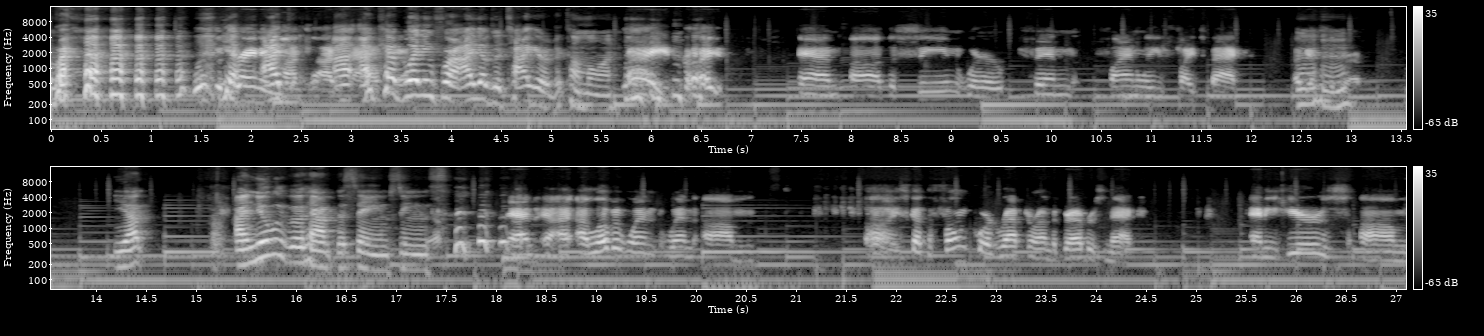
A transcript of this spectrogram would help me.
Right. Where's the Yeah, training I- montage? I, I now, kept you know? waiting for Eye of the Tiger to come on. Right, right. And uh, the scene where Finn finally fights back against Mhm. the dragon. Yep. I knew we would have the same scenes. And I, I love it when when um oh, he's got the phone cord wrapped around the grabber's neck, and he hears um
